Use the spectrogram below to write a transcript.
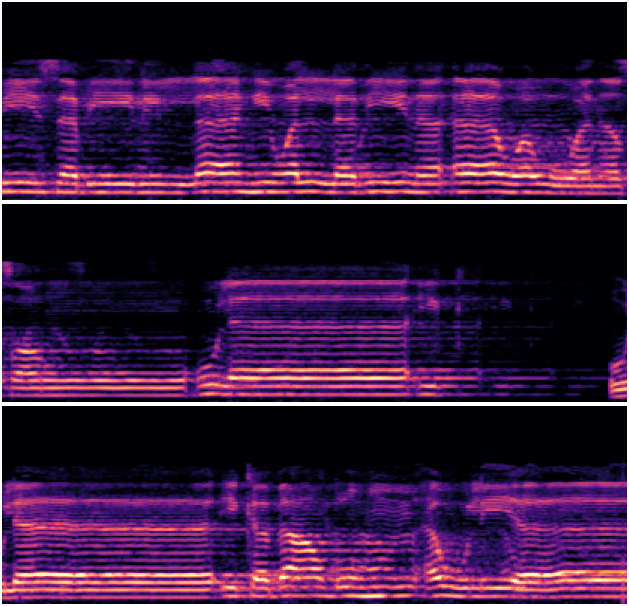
في سبيل الله والذين آووا ونصروا أولئك أولئك بعضهم أولياء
